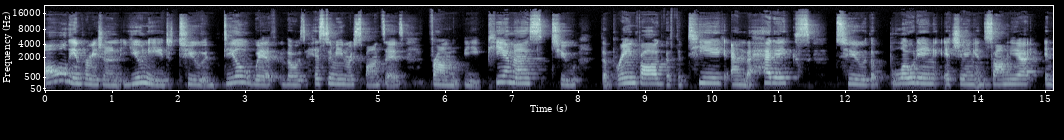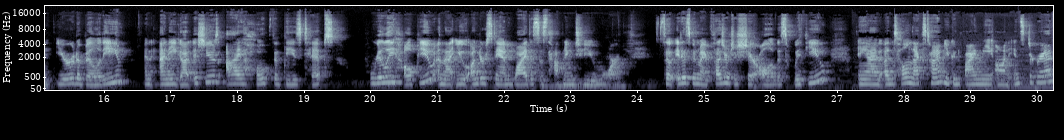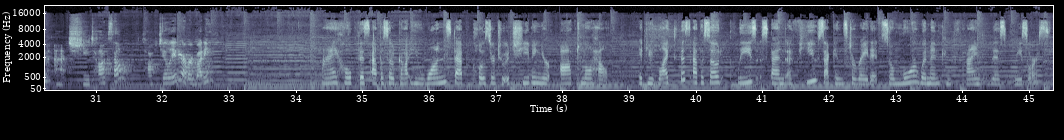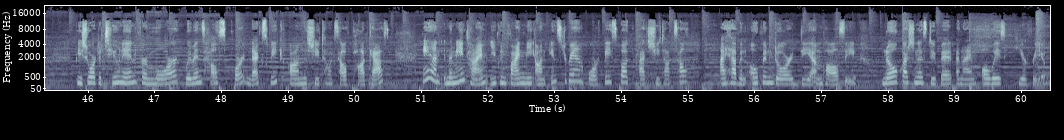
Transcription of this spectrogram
all the information you need to deal with those histamine responses from the PMS to the brain fog, the fatigue, and the headaches to the bloating, itching, insomnia, and irritability, and any gut issues. I hope that these tips really help you and that you understand why this is happening to you more. So it has been my pleasure to share all of this with you. And until next time, you can find me on Instagram at She Talks Health. Talk to you later, everybody. I hope this episode got you one step closer to achieving your optimal health. If you liked this episode, please spend a few seconds to rate it so more women can find this resource. Be sure to tune in for more women's health support next week on the She Talks Health podcast. And in the meantime, you can find me on Instagram or Facebook at She Talks Health. I have an open door DM policy. No question is stupid, and I'm always here for you.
